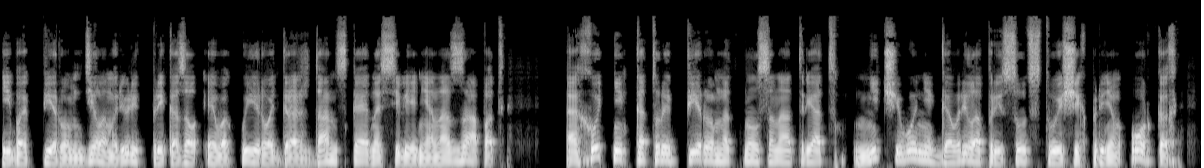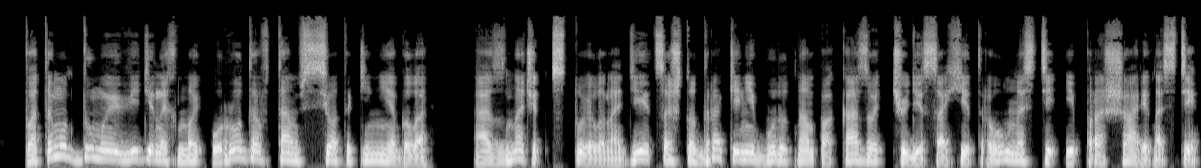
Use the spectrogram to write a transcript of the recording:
ибо первым делом Рюрик приказал эвакуировать гражданское население на запад – Охотник, который первым наткнулся на отряд, ничего не говорил о присутствующих при нем орках, потому, думаю, виденных мной уродов там все-таки не было. А значит, стоило надеяться, что драки не будут нам показывать чудеса хитроумности и прошаренности.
